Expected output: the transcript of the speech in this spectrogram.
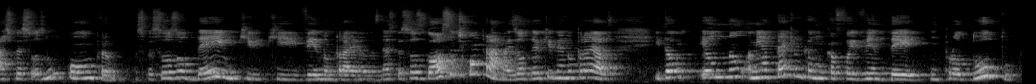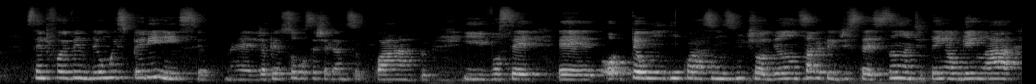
As pessoas não compram. As pessoas odeiam que, que vendam para elas, né? As pessoas gostam de comprar, mas odeiam que vendam para elas. Então, eu não, a minha técnica nunca foi vender um produto sempre foi vender uma experiência. Né? Já pensou você chegar no seu quarto e você é, ter um, um, coraçãozinho te olhando, sabe aquele de estressante? Tem alguém lá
